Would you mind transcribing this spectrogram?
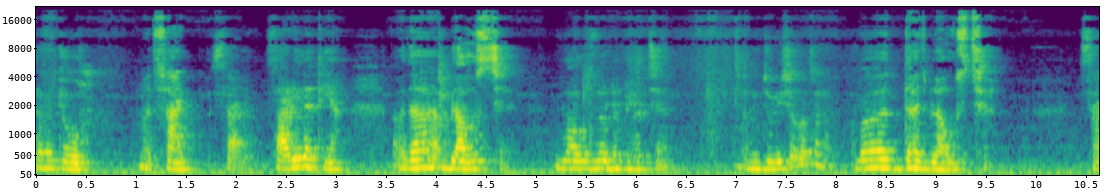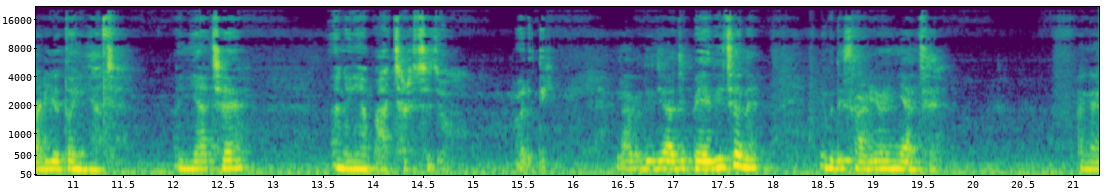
તમે જુઓ સાડી નથી આ બધા બ્લાઉઝ છે. બ્લાઉઝનો ઢગલો છે. તમે જોઈ શકો છો ને? બધા જ બ્લાઉઝ છે. સાડીઓ તો અહીંયા છે. અહીંયા છે અને અહીંયા પાછળ છે જો અડધી એટલે આ બધી જે આજે પહેરી છે ને, એ બધી સાડીઓ અહીંયા છે. અને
